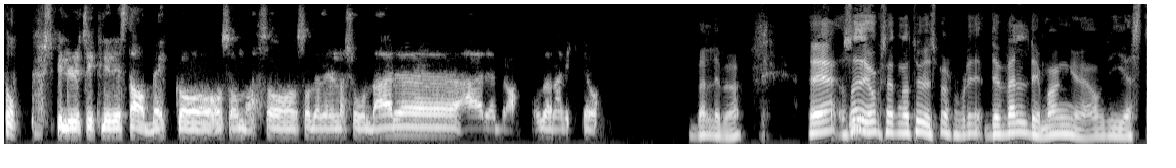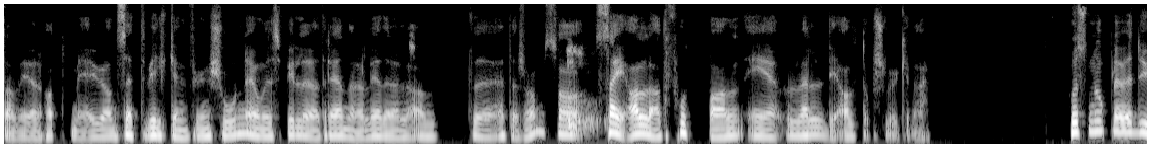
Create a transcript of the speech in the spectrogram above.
toppspillerutviklere i Stabæk og, og sånn. da. Så, så den relasjonen der eh, er bra, og den er viktig òg. Veldig bra. Det, så er det jo også et naturlig spørsmål, fordi det er veldig mange av de gjestene vi har hatt med, uansett hvilken funksjon det er, om det er spillere, trenere, ledere eller alt eh, ettersom, så sier alle at fotballen er veldig altoppslukende. Hvordan opplever du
